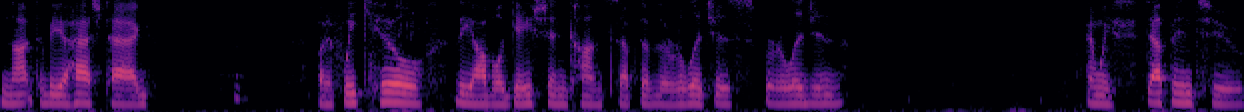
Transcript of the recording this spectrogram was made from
Not to be a hashtag, but if we kill the obligation concept of the religious religion and we step into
